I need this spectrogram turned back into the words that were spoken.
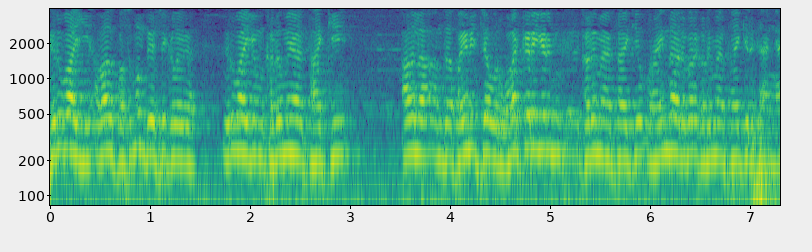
நிர்வாகி அதாவது பசுமன் தேசிய கழக நிர்வாகியும் கடுமையாக தாக்கி அதில் அந்த பயணிச்ச ஒரு வழக்கறிஞரும் கடுமையாக தாக்கி ஒரு ஐந்தாறு பேர் கடுமையாக தாக்கியிருக்காங்க.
